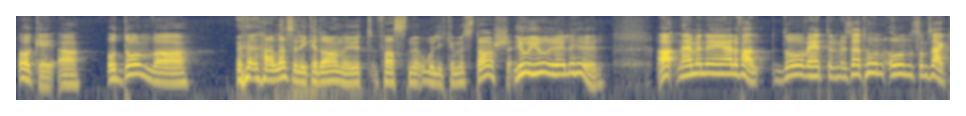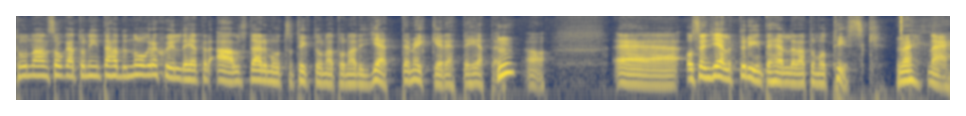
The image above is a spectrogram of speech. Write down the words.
Okej, ja. Och de var... Alla ser likadana ut fast med olika mustascher Jo, jo, eller hur? Ja, nej men i alla fall, då, vad heter det nu? Så att hon, hon, som sagt, hon ansåg att hon inte hade några skyldigheter alls, däremot så tyckte hon att hon hade jättemycket rättigheter. Ja. Eh, och sen hjälpte det ju inte heller att de var tysk. Nej Nej,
